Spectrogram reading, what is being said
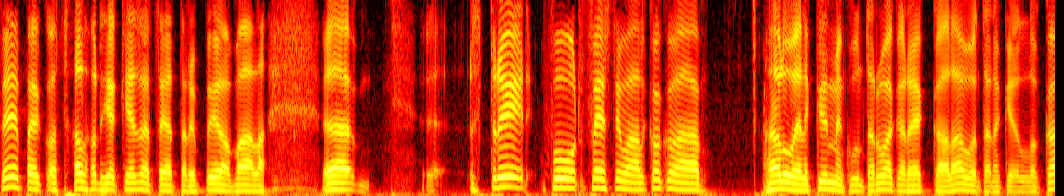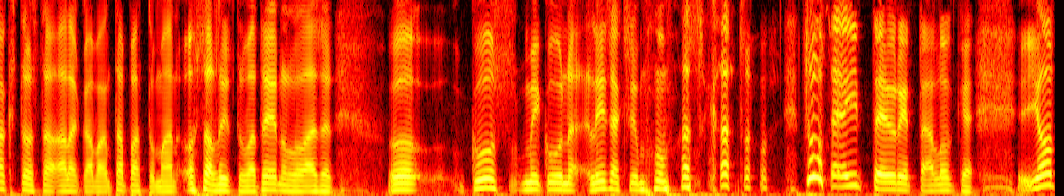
VPK-talon ja kesäteatterin pihamaalla. Äh, Street Food Festival kokoaa Alueelle kymmenkunta ruokarekkaa lauantaina kello 12 alkavan tapahtumaan osallistuvat heinolalaisen Kusmikun lisäksi muun muassa katso, tulee itse yrittää lukea. Jot,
